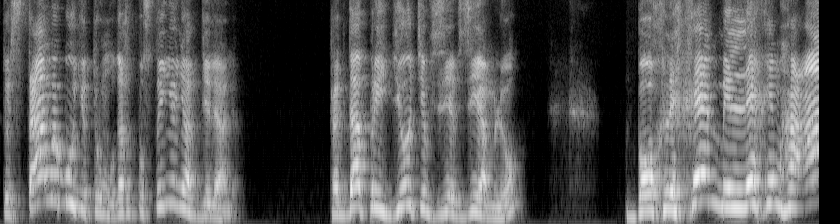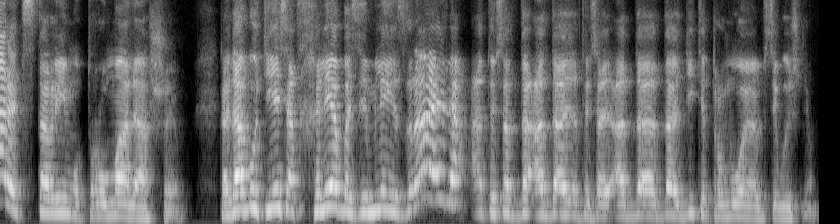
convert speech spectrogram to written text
То есть там вы будете труму, даже пустыню не отделяли. Когда придете в землю, Бохлехем милехем хаарец стариму трума ляшем. Когда будете есть от хлеба земли Израиля, а, то есть, отда, отда, то есть отдадите труму Всевышнему.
